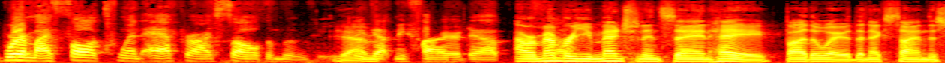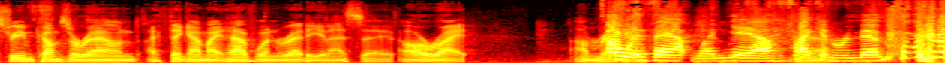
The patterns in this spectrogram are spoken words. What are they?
where my thoughts went after I saw the movie. Yeah, it I'm- got me fired up. I remember So- you mentioning saying, "Hey, by the way, the next time the stream comes around, I think I might have one ready." And I say, "All right, I'm ready." Oh, and that one, yeah. If I can remember, remember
